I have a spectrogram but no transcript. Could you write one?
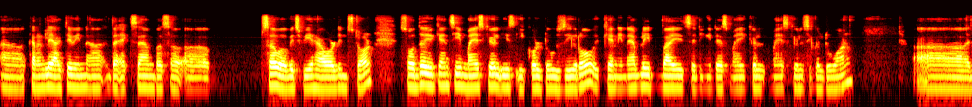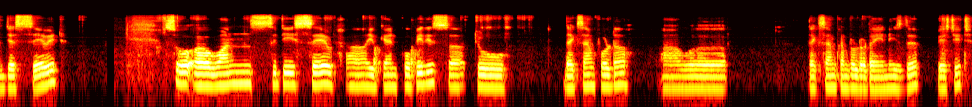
uh, currently active in the exam XAMPP server which we have already installed. So there you can see mysql is equal to 0 you can enable it by setting it as mysql mysql is equal to 1 uh, just save it. So uh, once it is saved uh, you can copy this uh, to the exam folder. Where the XAMPP control.ini is there. Paste it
